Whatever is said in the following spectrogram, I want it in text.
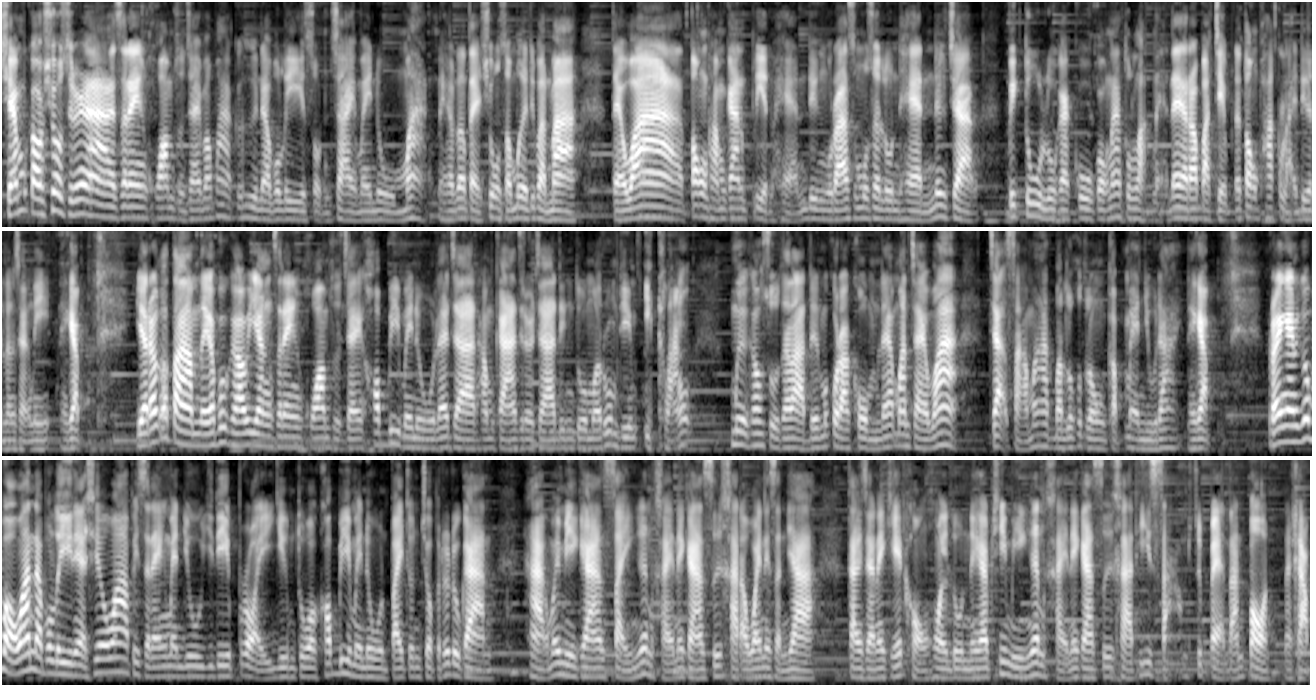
แชมป์เกาโชซิเรนาแสดงความสนใจมากๆ ก็คือนาโปลีสนใจเมนูมากนะครับตั้งแต่ช่วงซัมเมอร์ที่ผ่านมา แต่ว่าต้องทำการเปลี่ยนแผนดึงราสมุสลุนแทน เนื่องจากบิ๊กตู้ลูกากูกองหน้าตัวหลักเนี่ยได้รับบาดเจ็บและต้องพักหลายเดือนหลังจากนี้นะครับอย่างไรก็ตามนะครับพวกเขายังแสดงความสนใจคอบบี้เมนู และจะทำการเจรจาดึงตัวมาร่วมทีมอีกครั้ง เมื่อเข้าสู่ตลาดเดือนมกราคม และมั่นใจว่าจะสามารถบรรลุตรงกับแมนยูได้นะครับ รายงานก็บอกว่านาโปลีเนี่ยเชื่อว่าปีแสดงแมนยูยินดีปล่อยยืมตัวคอบบี้เมนูนไปจนจบฤดูกาลหากไม่มีการใส่เงื่อนไขในการซื้อขาดเอาไว้ในสัญญา ต่างจากในเคสของฮอยลุนนะครับที่มีเงื่อนไขในการซื้อขาดที่ 38 ล้านปอนด์นะครับ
